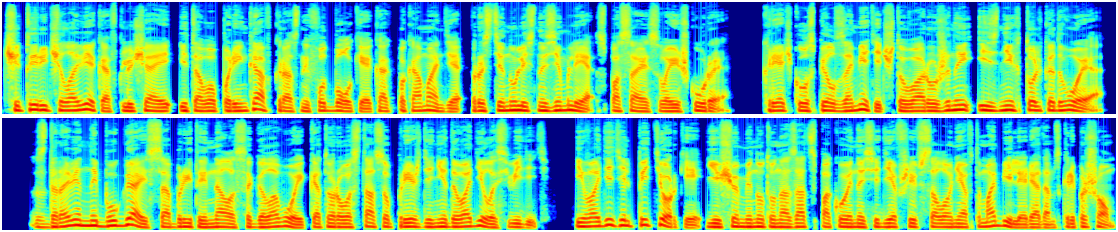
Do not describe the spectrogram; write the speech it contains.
Четыре человека, включая и того паренька в красной футболке, как по команде, растянулись на земле, спасая свои шкуры. Крячка успел заметить, что вооружены из них только двое. Здоровенный бугай с обритой налысо головой, которого Стасу прежде не доводилось видеть и водитель «пятерки», еще минуту назад спокойно сидевший в салоне автомобиля рядом с крепышом.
